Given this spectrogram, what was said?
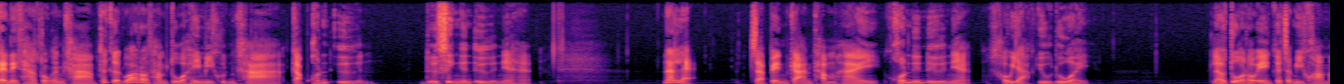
แต่ในทางตรงกันข้าม ถ้าเกิดว่าเราทำตัวให้มีคุณค่ากับคนอื่น หรือสิ่งอื่นๆเนี่ยฮะนั่นแหละจะเป็นการทำให้คนอื่นๆเนี่ยเขาอยากอยู่ด้วย แล้วตัวเราเองก็จะมีความ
